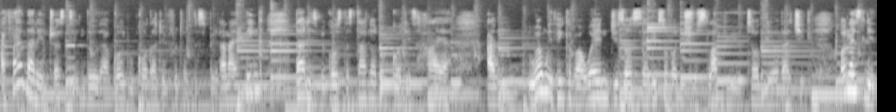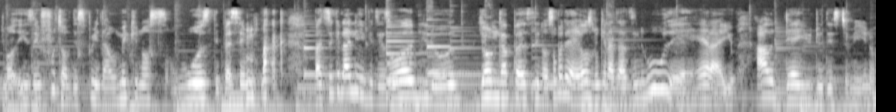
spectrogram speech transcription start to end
I find that interesting, though, that God will call that a fruit of the Spirit. And I think that is because the standard of God is higher. And when we think about when Jesus said, if somebody should slap you, you turn the other cheek, honestly, it is a fruit of the Spirit that will make you not woes the person back, particularly if it is one, you know, younger person or somebody else looking at us in who the hell are you? How dare you do this to me? You know,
